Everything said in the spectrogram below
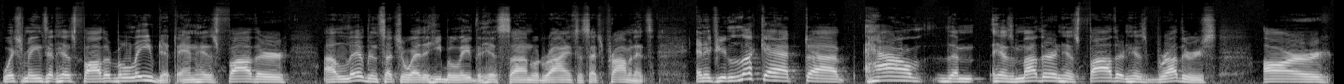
which means that his father believed it, and his father uh, lived in such a way that he believed that his son would rise to such prominence. And if you look at uh, how the his mother and his father and his brothers are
